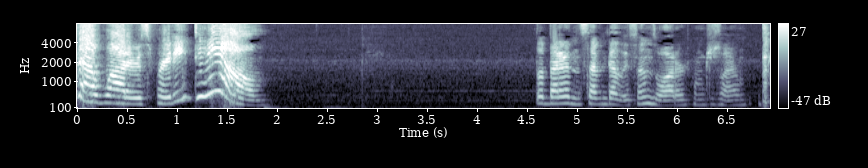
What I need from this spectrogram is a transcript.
that is pretty. Damn. But better than Seven Deadly Sins water. I'm just saying.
